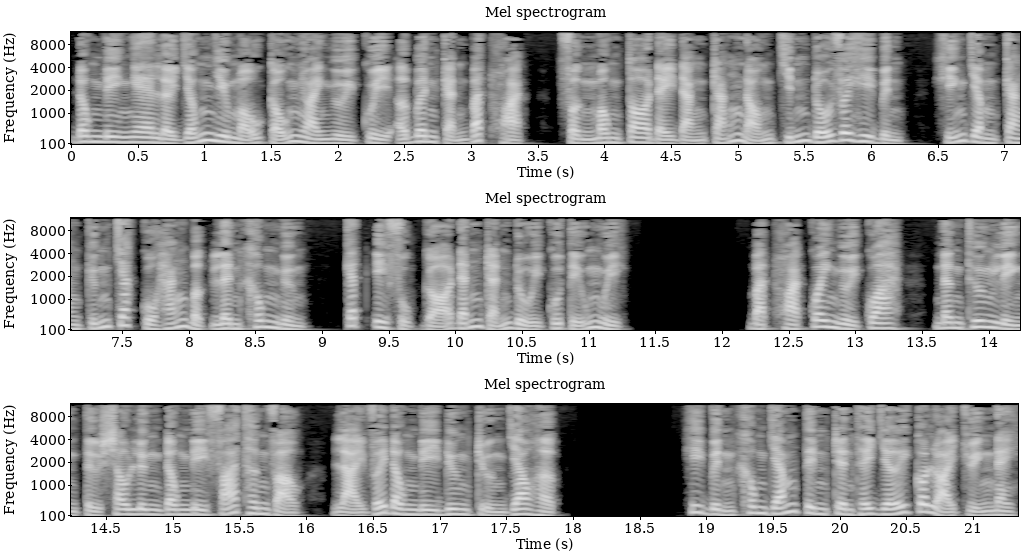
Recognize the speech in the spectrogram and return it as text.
Đông Ni nghe lời giống như mẫu cẩu nhòi người quỳ ở bên cạnh Bách Hoạt, phần mông to đầy đặn trắng nõn chính đối với Hi Bình, khiến dâm căng cứng chắc của hắn bật lên không ngừng, cách y phục gõ đánh rảnh đùi của Tiểu Nguyệt. Bạch Hoạt quay người qua, nâng thương liền từ sau lưng Đông Ni phá thân vào, lại với Đông Ni đương trường giao hợp. Hi Bình không dám tin trên thế giới có loại chuyện này.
